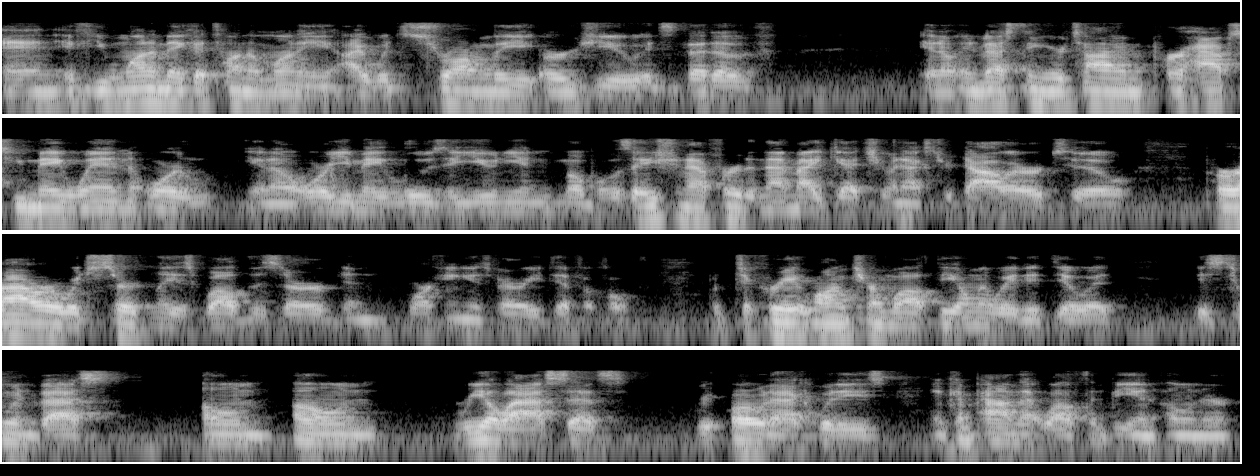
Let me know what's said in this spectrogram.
And if you want to make a ton of money, I would strongly urge you instead of you know investing your time perhaps you may win or you know or you may lose a union mobilization effort and that might get you an extra dollar or two per hour which certainly is well deserved and working is very difficult. But to create long-term wealth the only way to do it is to invest own own real assets own equities and compound that wealth and be an owner.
